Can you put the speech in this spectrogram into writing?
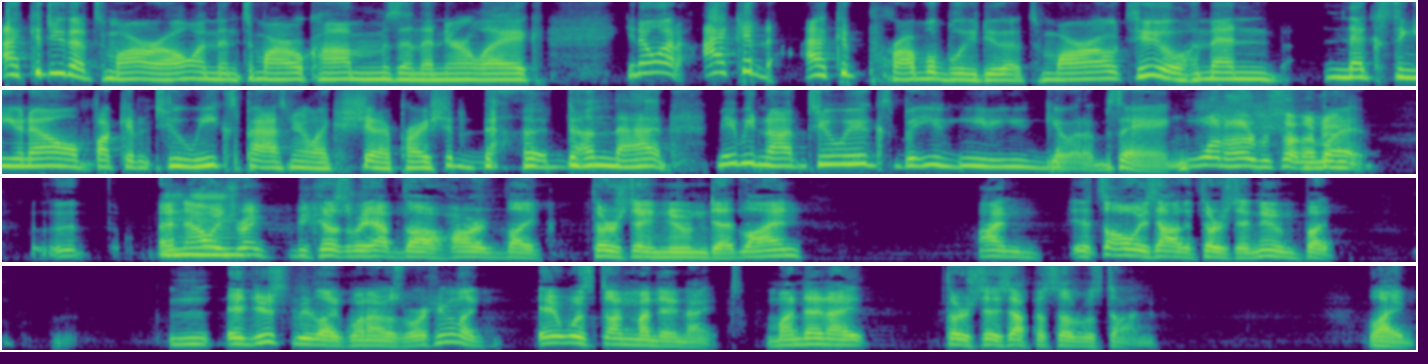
I could do that tomorrow. And then tomorrow comes, and then you're like, you know what? I could, I could probably do that tomorrow too. And then next thing you know, fucking two weeks pass, and you're like, shit, I probably should have done that. Maybe not two weeks, but you, you, you get what I'm saying. One hundred percent. I mean, but, uh, and mm-hmm. now we mm-hmm. drink because we have the hard like Thursday noon deadline. I'm. It's always out at Thursday noon, but it used to be like when I was working, like it was done Monday night. Monday night, Thursday's episode was done. Like,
